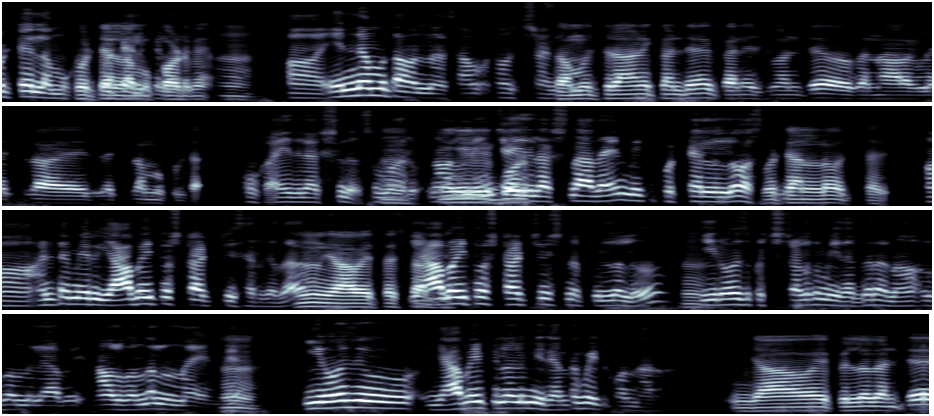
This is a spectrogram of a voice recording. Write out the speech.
పొట్టేళ్ళు అమ్ముకో పొట్టేళ్ళు. అమ్ముకోవడమే ఎన్ని అమ్ముతావు అన్న సం- సంవత్సరానికి? సంవత్సరానికంటే కనీసం అంటే ఒక నాలుగు లక్షలు ఐదు లక్షలు అమ్ముకుంటా. ఒక ఐదు లక్షలు సుమారు. నాలుగు నుంచి ఐదు లక్షల ఆదాయం మీకు పొట్టేళ్ళలో వస్తుంది. పొట్టేళ్ళలో వస్తుంది అంటే మీరు యాభైతో స్టార్ట్ చేశారు కదా! యాభైతో స్టార్ట్ చేసిన పిల్లలు. ఈ రోజుకి వచ్చేటాలకు మీ దగ్గర నాలుగు వందల యాభై నాలుగు వందలు ఉన్నాయంటే ఉం. ఈ రోజు యాభై పిల్లలు మీరు ఎంత పెట్టుకున్నారు? యాభై పిల్లలు అంటే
